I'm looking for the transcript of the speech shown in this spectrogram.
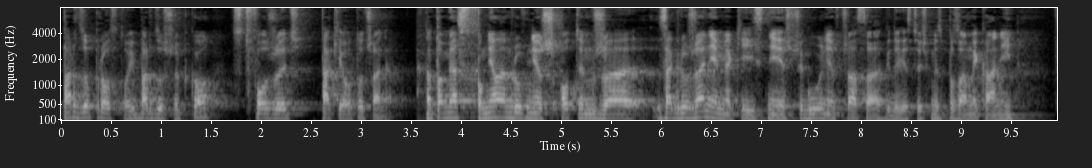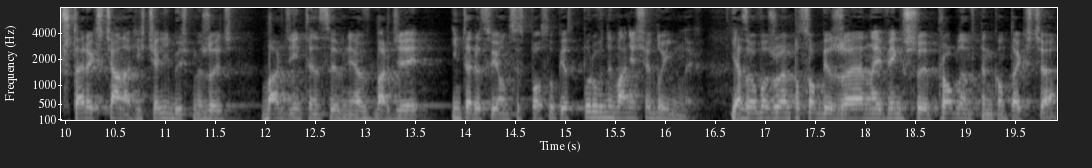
bardzo prosto i bardzo szybko stworzyć takie otoczenie. Natomiast wspomniałem również o tym, że zagrożeniem, jakie istnieje szczególnie w czasach, gdy jesteśmy pozamykani w czterech ścianach i chcielibyśmy żyć bardziej intensywnie, w bardziej interesujący sposób, jest porównywanie się do innych. Ja zauważyłem po sobie, że największy problem w tym kontekście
